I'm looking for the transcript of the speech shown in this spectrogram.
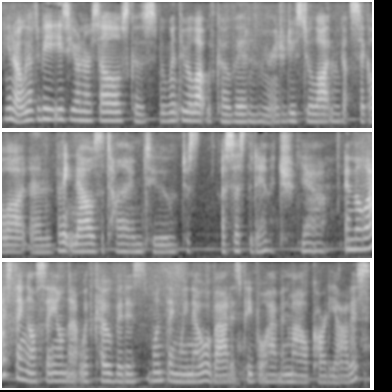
you know, we have to be easier on ourselves because we went through a lot with COVID and we were introduced to a lot and we got sick a lot. And I think now is the time to just assess the damage. Yeah. And the last thing I'll say on that with COVID is one thing we know about is people having myocarditis.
